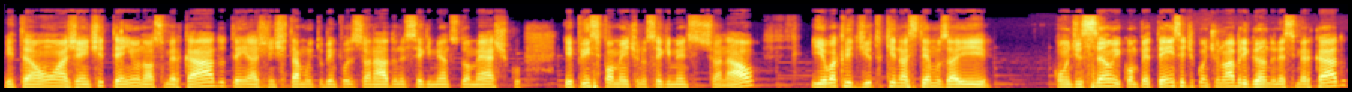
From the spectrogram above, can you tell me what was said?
Então a gente tem o nosso mercado, tem a gente está muito bem posicionado nos segmentos doméstico e principalmente no segmento institucional. E eu acredito que nós temos aí condição e competência de continuar brigando nesse mercado.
